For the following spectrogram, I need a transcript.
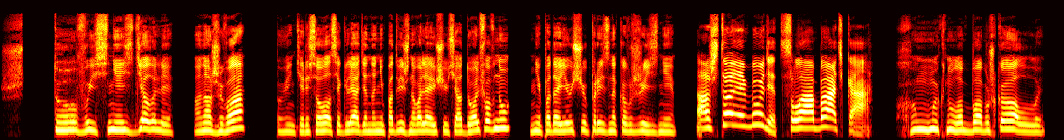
«Что вы с ней сделали? Она жива?» Поинтересовался, глядя на неподвижно валяющуюся Адольфовну, не подающую признаков жизни. «А что ей будет, слабачка?» Хмыкнула бабушка Аллы.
